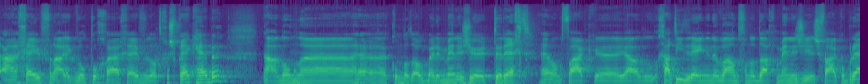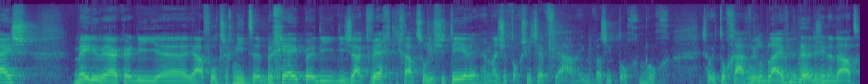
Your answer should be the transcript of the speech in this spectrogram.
aangeven van nou, ik wil toch graag even dat gesprek hebben. Nou, dan uh, komt dat ook bij de manager terecht. Hè? Want vaak uh, ja, gaat iedereen in de waan van de dag. Manager is vaak op reis. Medewerker die uh, ja, voelt zich niet begrepen, die, die zaakt weg, die gaat solliciteren. En als je toch zoiets hebt, ja, ik was hier toch nog, zou je toch graag willen blijven. Dan kun je dus inderdaad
